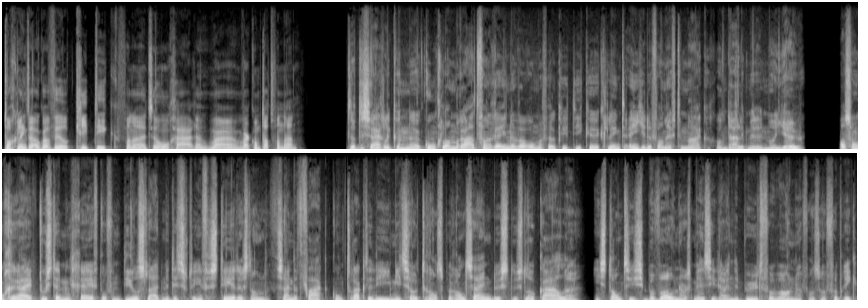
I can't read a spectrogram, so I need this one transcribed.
Toch klinkt er ook wel veel kritiek vanuit de Hongaren. Waar, waar komt dat vandaan? Dat is eigenlijk een uh, conglomeraat van redenen waarom er veel kritiek uh, klinkt. Eentje daarvan heeft te maken gewoon duidelijk met het milieu. Als Hongarije toestemming geeft of een deal sluit met dit soort investeerders, dan zijn dat vaak contracten die niet zo transparant zijn. Dus, dus lokale instanties, bewoners, mensen die daar in de buurt wonen van zo'n fabriek,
